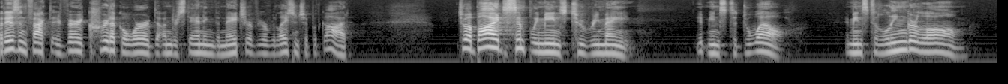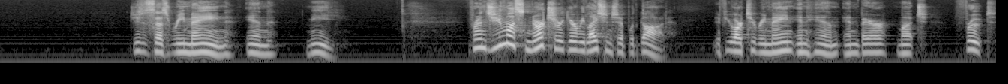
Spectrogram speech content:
but is, in fact, a very critical word to understanding the nature of your relationship with God. To abide simply means to remain, it means to dwell, it means to linger long. Jesus says, Remain in me. Friends, you must nurture your relationship with God if you are to remain in Him and bear much fruit.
